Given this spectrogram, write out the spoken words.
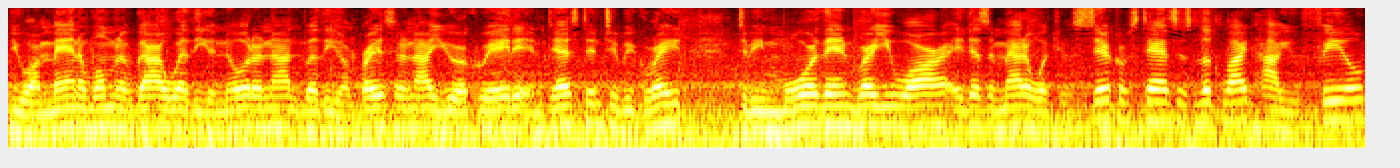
You are man and woman of God, whether you know it or not, whether you embrace it or not. You are created and destined to be great, to be more than where you are. It doesn't matter what your circumstances look like, how you feel.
